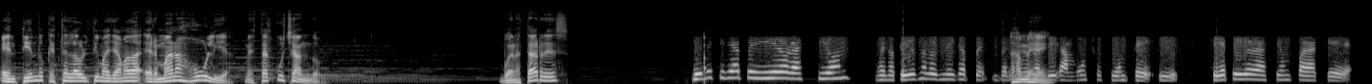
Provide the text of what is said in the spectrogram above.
entiendo que esta es la última llamada. Hermana Julia, ¿me está escuchando? Buenas tardes. Yo le quería pedir oración. Bueno, que Dios me los diga, me diga mucho siempre. Y quería pedir oración para que,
